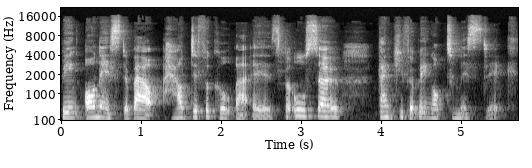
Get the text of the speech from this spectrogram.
being honest about how difficult that is, but also thank you for being optimistic.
